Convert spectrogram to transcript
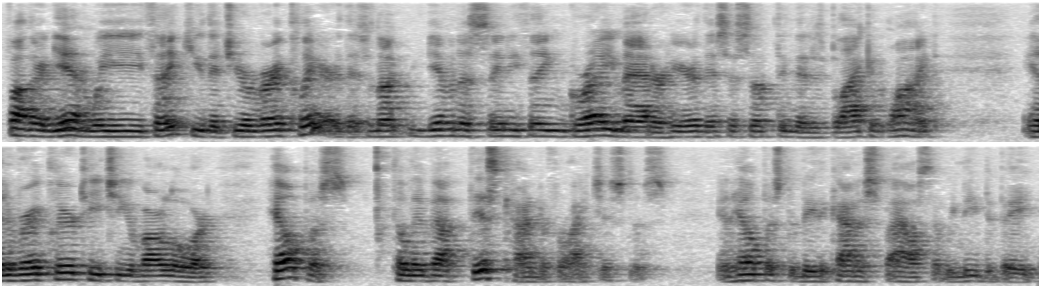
Father, again, we thank you that you're very clear. This is not giving us anything gray matter here. This is something that is black and white and a very clear teaching of our Lord. Help us to live out this kind of righteousness and help us to be the kind of spouse that we need to be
